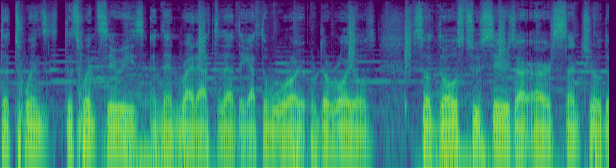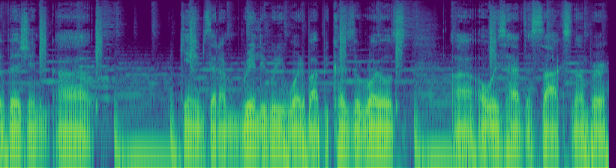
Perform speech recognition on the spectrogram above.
the Twins the Twin series, and then right after that, they got the Roy, the Royals. So those two series are, are Central Division uh, games that I'm really really worried about because the Royals uh, always have the Sox number,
